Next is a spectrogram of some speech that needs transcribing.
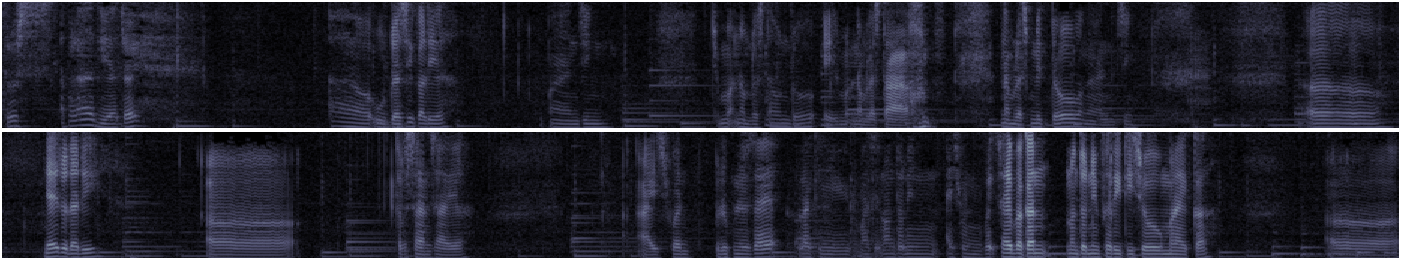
Terus apa lagi ya coy? Ah, udah sih kali ya. Anjing. Cuma 16 tahun do eh 16 tahun. 16 menit doang anjing. Uh, ya itu tadi. Uh, keresahan saya Ice One. Bener-bener saya lagi masih nontonin Ice One. Saya bahkan nontonin variety show mereka. Uh,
